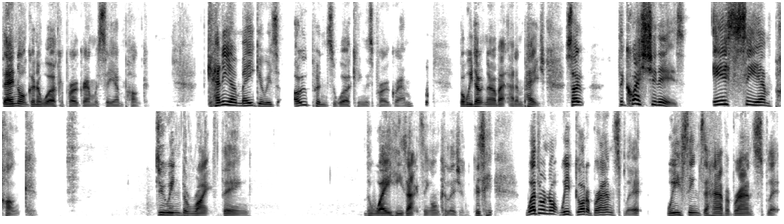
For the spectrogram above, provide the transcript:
they're not going to work a program with CM Punk. Kenny Omega is open to working this program, but we don't know about Adam Page. So the question is is CM Punk doing the right thing the way he's acting on Collision? Because whether or not we've got a brand split, we seem to have a brand split.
